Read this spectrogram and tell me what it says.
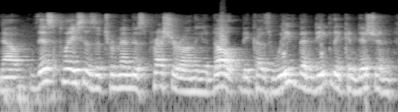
Now, this places a tremendous pressure on the adult because we've been deeply conditioned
